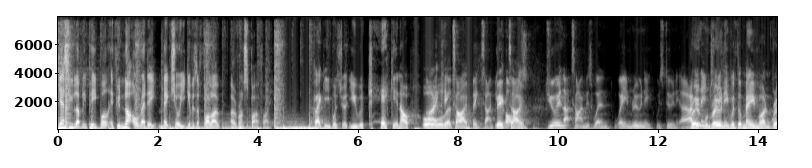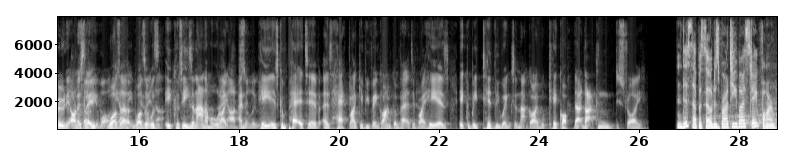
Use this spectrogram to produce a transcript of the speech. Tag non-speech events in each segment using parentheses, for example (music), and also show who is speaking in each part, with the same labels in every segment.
Speaker 1: Yes, you lovely people. If you're not already, make sure you give us a follow over on Spotify. Cleggy was just you were kicking off all
Speaker 2: I
Speaker 1: the
Speaker 2: kicked off
Speaker 1: time,
Speaker 2: big time,
Speaker 1: big
Speaker 2: because
Speaker 1: time.
Speaker 2: During that time is when Wayne Rooney was doing it. I had
Speaker 1: Ro-
Speaker 2: an injury.
Speaker 1: Rooney was the main one. Rooney,
Speaker 2: I'll
Speaker 1: honestly,
Speaker 2: you what,
Speaker 1: was
Speaker 2: I had
Speaker 1: a
Speaker 2: him
Speaker 1: was a
Speaker 2: doing
Speaker 1: was
Speaker 2: that.
Speaker 1: because he's an animal, like, and
Speaker 2: absolutely.
Speaker 1: he is competitive as heck. Like, if you think I'm competitive, right, he is. It could be tiddlywinks, and that guy will kick off.
Speaker 2: That that can destroy.
Speaker 3: This episode is brought to you by State Farm.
